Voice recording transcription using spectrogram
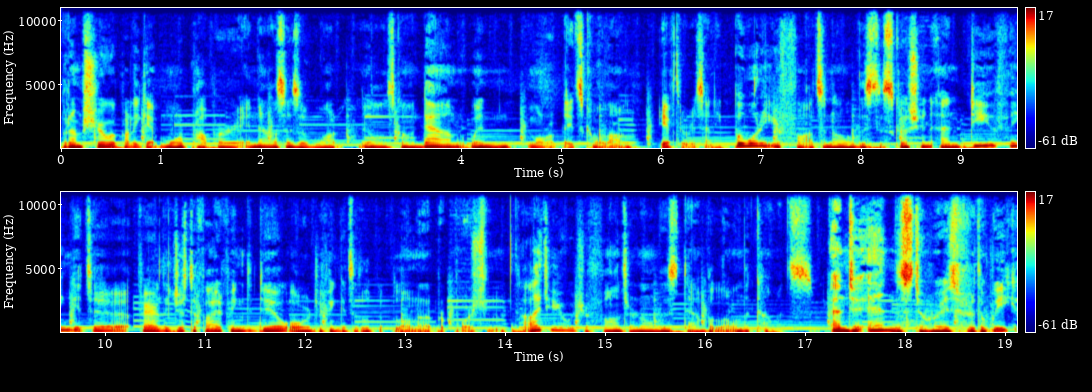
But I'm sure we'll probably get more proper analysis of what all is going down when more updates come along, if there is any. But what are your thoughts on all of this discussion? And do you think it's a fairly justified thing to do, or do you think it's a little bit blown out of proportion? I'd like to hear what your thoughts are on all this down below in the comments. And to end the stories for the week,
